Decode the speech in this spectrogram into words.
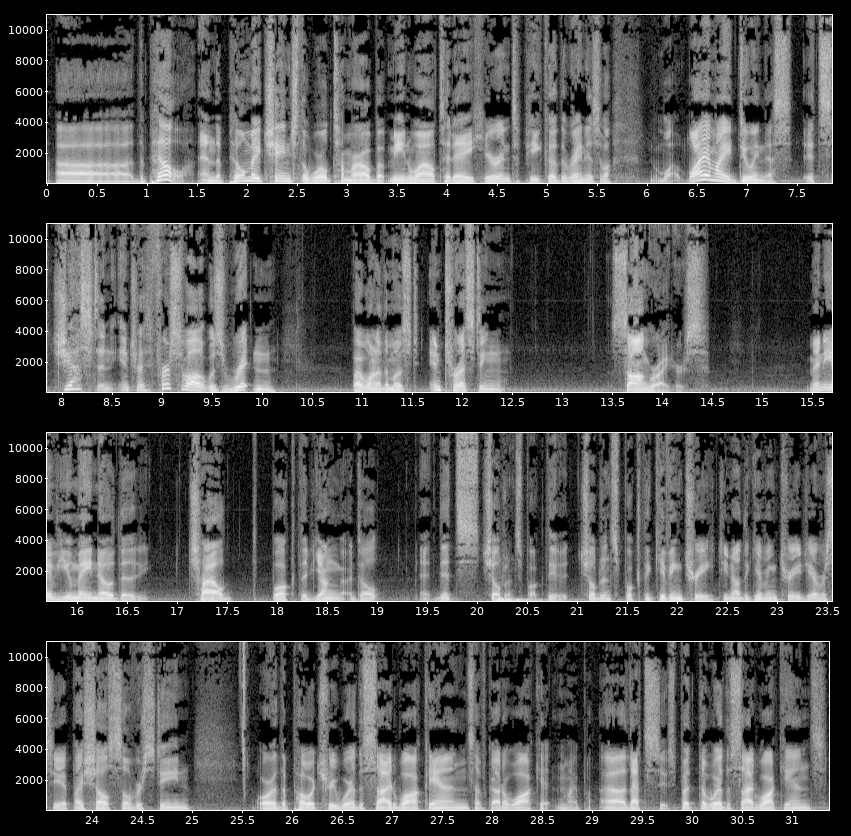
uh, the pill. And the pill may change the world tomorrow, but meanwhile, today, here in Topeka, the rain is. Why am I doing this? It's just an interest. First of all, it was written by one of the most interesting songwriters. Many of you may know the child book, the young adult. It's children's book, the children's book, The Giving Tree. Do you know The Giving Tree? Do you ever see it by Shel Silverstein? or the poetry where the sidewalk ends. I've got to walk it in my. Uh, that's Seuss, but the where the sidewalk ends.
